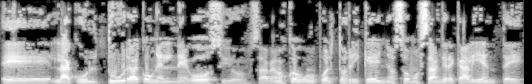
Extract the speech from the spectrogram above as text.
eh, la cultura con el negocio. Sabemos que como puertorriqueños somos sangre caliente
